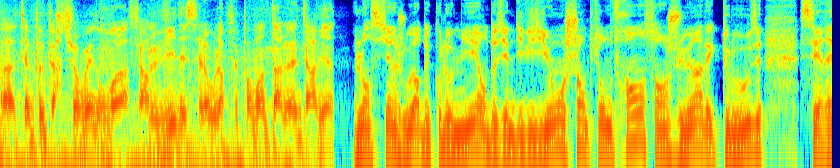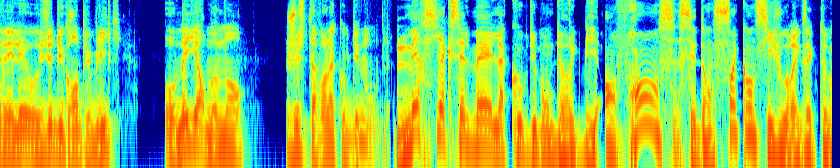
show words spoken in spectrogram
euh, t'es un peu perturbé. Donc voilà, faire le vide, et c'est là où la prépa mentale intervient. L'ancien joueur de Colomiers en deuxième division, champion de France en juin avec Toulouse, s'est révélé aux yeux du grand public au meilleur moment juste avant la Coupe du Monde. Merci Axel May. La Coupe du Monde de rugby en France, c'est dans 56 jours exactement.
